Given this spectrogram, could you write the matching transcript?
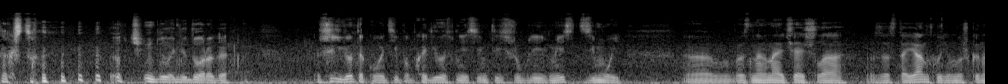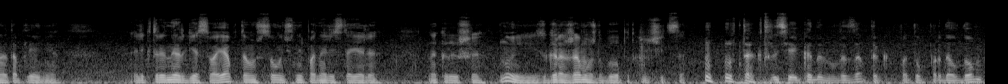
Так что очень было недорого. Жилье такого типа обходилось мне 7 тысяч рублей в месяц зимой. Э, Основная часть шла за стоянку, немножко на отопление. Электроэнергия своя, потому что солнечные панели стояли на крыше. Ну и из гаража можно было подключиться. Вот так, друзья, экономил на завтрак, потом продал дом,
